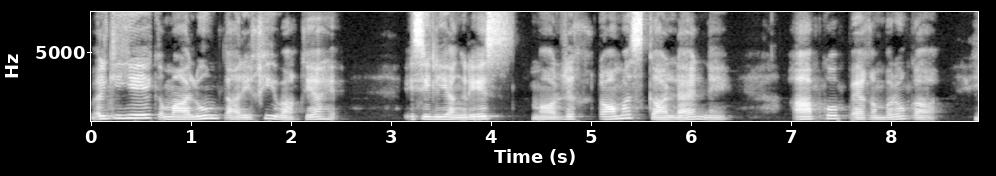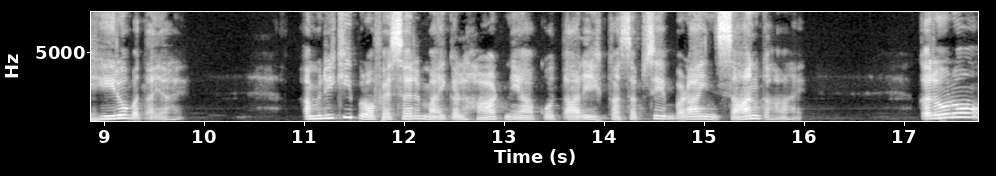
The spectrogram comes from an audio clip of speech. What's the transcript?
بلکہ یہ ایک معلوم تاریخی واقعہ ہے۔ اسی لیے انگریز مورخ ٹامس کارلائل نے آپ کو پیغمبروں کا ہیرو بتایا ہے۔ امریکی پروفیسر مائیکل ہارٹ نے آپ کو تاریخ کا سب سے بڑا انسان کہا ہے۔ کروڑوں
